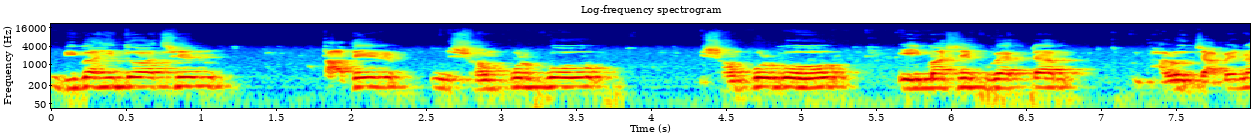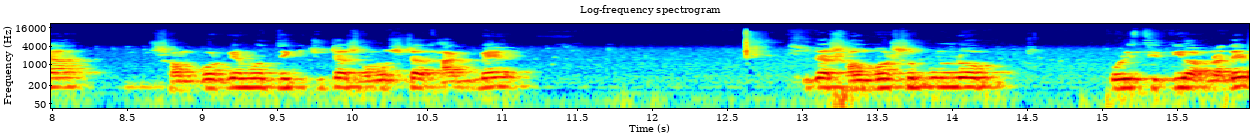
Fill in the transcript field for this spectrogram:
বিবাহিত আছেন, তাদের সম্পর্ক সম্পর্ক এই মাসে খুব একটা ভালো যাবে না। সম্পর্কের মধ্যে কিছুটা সমস্যা থাকবে। কিছুটা সংঘর্ষপূর্ণ পরিস্থিতিও আপনাদের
